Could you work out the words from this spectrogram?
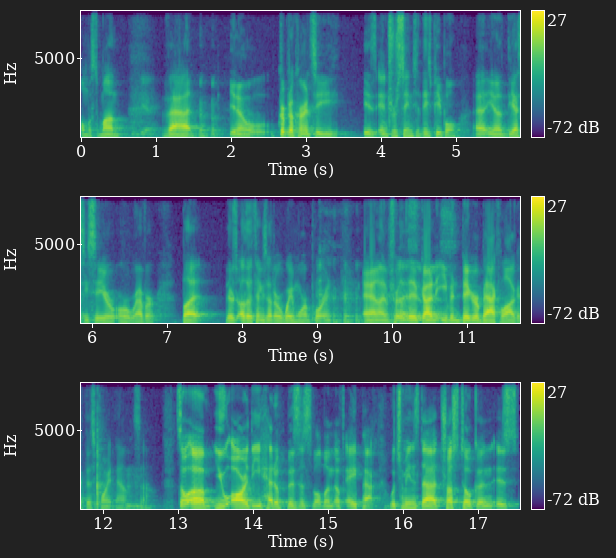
almost a month, yeah. that you know cryptocurrency is interesting to these people, uh, you know the SEC or, or wherever, but there's other things that are way more important, and I'm sure that they've got an even bigger backlog at this point now. So. So um, you are the head of business development of APAC, which means that Trust Token is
